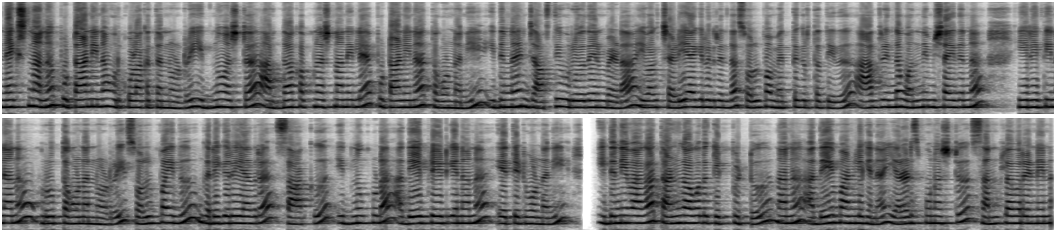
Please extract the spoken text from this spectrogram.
ನೆಕ್ಸ್ಟ್ ನಾನು ಪುಟಾಣಿನ ಹುರ್ಕೊಳಕತ್ತನ್ ನೋಡ್ರಿ. ಇದನ್ನು ಅಷ್ಟ, ಅರ್ಧ ಕಪ್ನಷ್ಟು ನಾನಿಲ್ಲೇ ಪುಟಾಣಿನ ತಗೊಂಡನಿ. ಇದನ್ನ ಜಾಸ್ತಿ ಹುರಿಯೋದೇನು ಬೇಡ. ಇವಾಗ ಚಳಿ ಆಗಿರೋದ್ರಿಂದ ಸ್ವಲ್ಪ ಮೆತ್ತಗಿರ್ತತಿ ಇದು. ಆದ್ರಿಂದ ಒಂದು ನಿಮಿಷ ಇದನ್ನ ಈ ರೀತಿ ನಾನು ಹುರಿದು ತಗೊಂಡನ್ ನೋಡ್ರಿ. ಸ್ವಲ್ಪ ಇದು ಗರಿ ಗರಿ ಆದ್ರೆ ಸಾಕು. ಇದನ್ನು ಕೂಡ ಅದೇ ಪ್ಲೇಟ್ಗೆ ನಾನು ಎತ್ತಿಟ್ಕೊಂಡನಿ. ಇದನ್ನ ಇವಾಗ ತಣ್ಣಗಾಗೋದಕ್ಕೆ ಇಟ್ಬಿಟ್ಟು ನಾನು ಅದೇ ಬಾಣ್ಲಿಗೆನ ಎರಡು ಸ್ಪೂನ್ ಅಷ್ಟು ಸನ್ಫ್ಲವರ್ ಎಣ್ಣೆನ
